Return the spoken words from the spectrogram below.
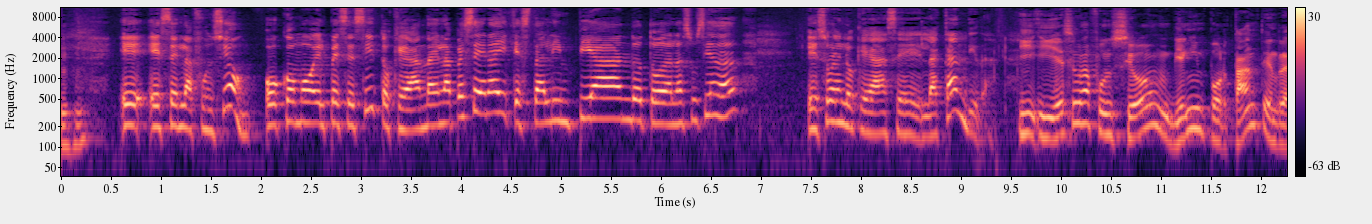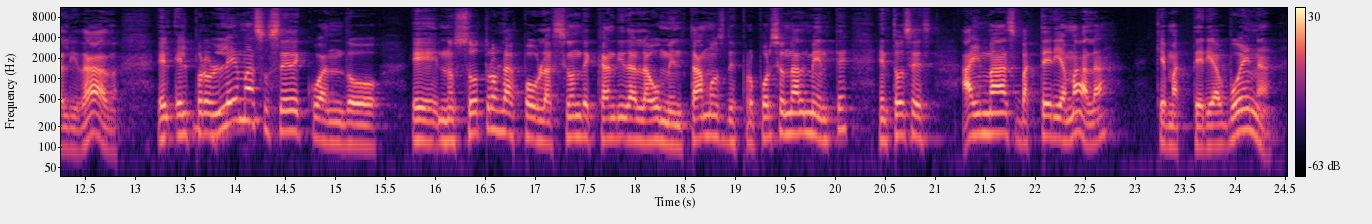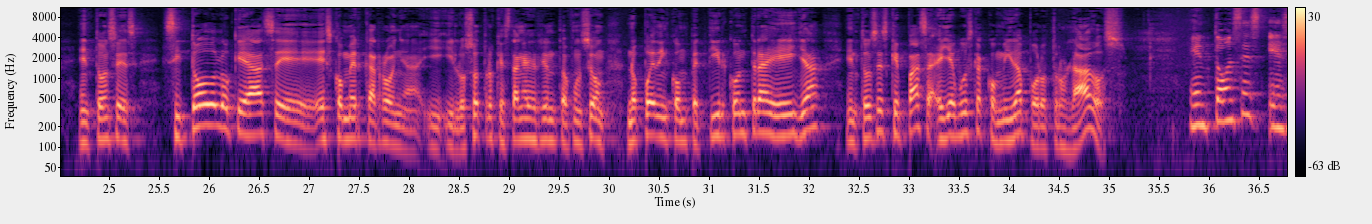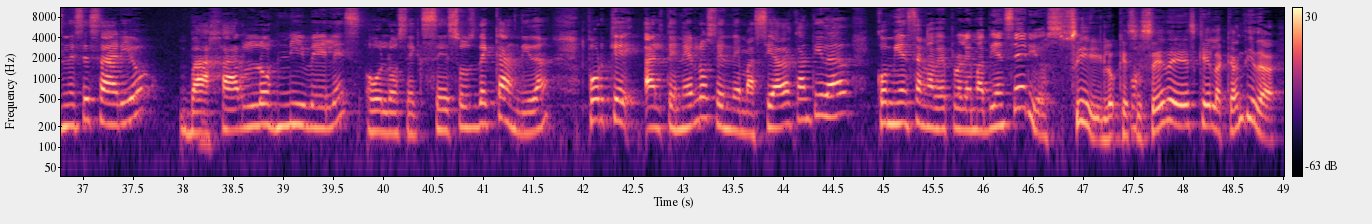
Eh, esa es la función. O como el pececito que anda en la pecera y que está limpiando toda la suciedad. Eso es lo que hace la cándida. Y, es una función bien importante en realidad. El, problema sucede cuando eh, nosotros la población de cándida la aumentamos desproporcionalmente. Entonces, hay más bacteria mala que bacteria buena. Entonces, si todo lo que hace es comer carroña y, los otros que están ejerciendo esta función no pueden competir contra ella, entonces, ¿qué pasa? Ella busca comida por otros lados. Entonces, es necesario bajar los niveles o los excesos de cándida, porque al tenerlos en demasiada cantidad comienzan a haber problemas bien serios. Sí, lo que sucede es que la cándida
